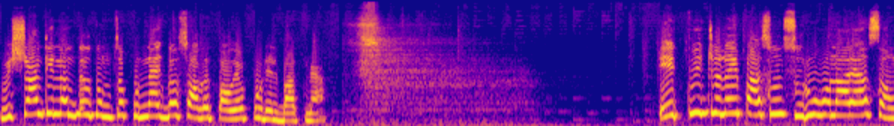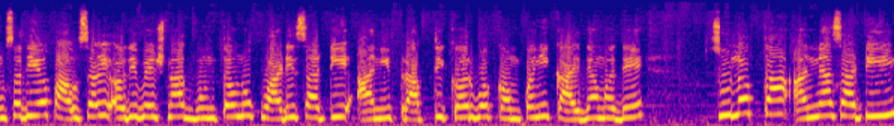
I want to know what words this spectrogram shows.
विश्रांतीनंतर तुमचं पुन्हा एकदा स्वागत पाहूया पुढील बातम्या. एकवीस जुलै पासून सुरू होणाऱ्या संसदीय पावसाळी अधिवेशनात गुंतवणूक वाढीसाठी आणि प्राप्तिकर व कंपनी कायद्यामध्ये सुलभता आणण्यासाठी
